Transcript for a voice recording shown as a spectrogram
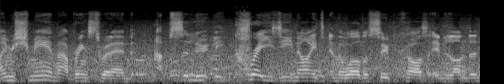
I'm Shmee and that brings to an end absolutely crazy night in the world of supercars in London.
